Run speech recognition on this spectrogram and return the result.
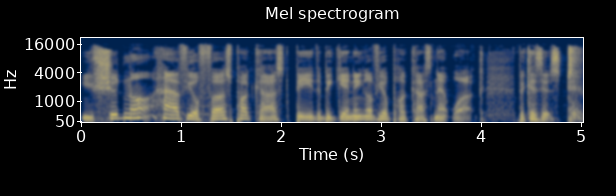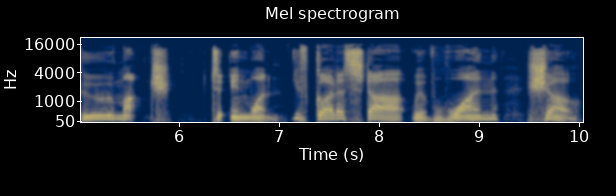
You should not have your first podcast be the beginning of your podcast network because it's too much to, in one. You've got to start with one show.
